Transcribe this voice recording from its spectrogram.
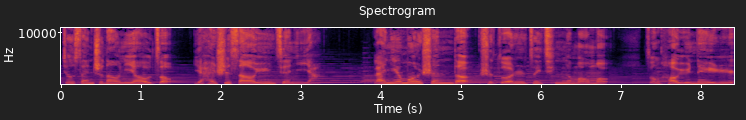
就算知道你要走，也还是想要遇见你呀。来年陌生的是昨日最亲的某某，总好于那日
